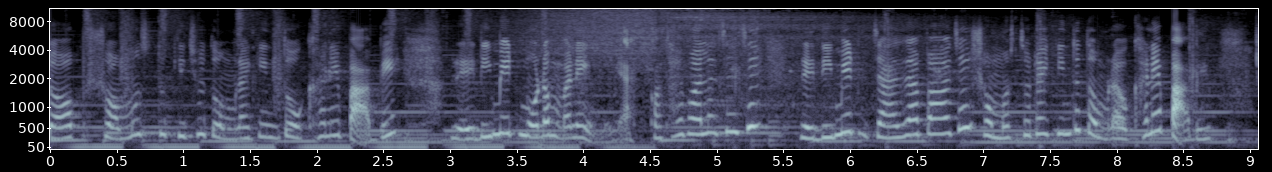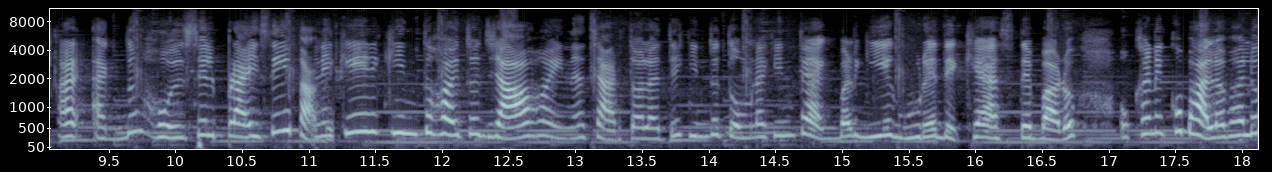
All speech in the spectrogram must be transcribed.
টপ, সমস্ত কিছু তোমরা কিন্তু ওখানে পাবে। রেডিমেড মোটা মানে এক কথায় বলা যায় যে রেডিমেড যা যা পাওয়া যায় সমস্তটাই কিন্তু তোমরা ওখানে পাবে। আর একদম হোলসেল প্রাইসেই পাবে। অনেকের কিন্তু হয়তো যাওয়া হয় না চারতলাতে, কিন্তু তোমরা কিন্তু একবার গিয়ে ঘুরে দেখে আসতে পারো। ওখানে খুব ভালো ভালো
